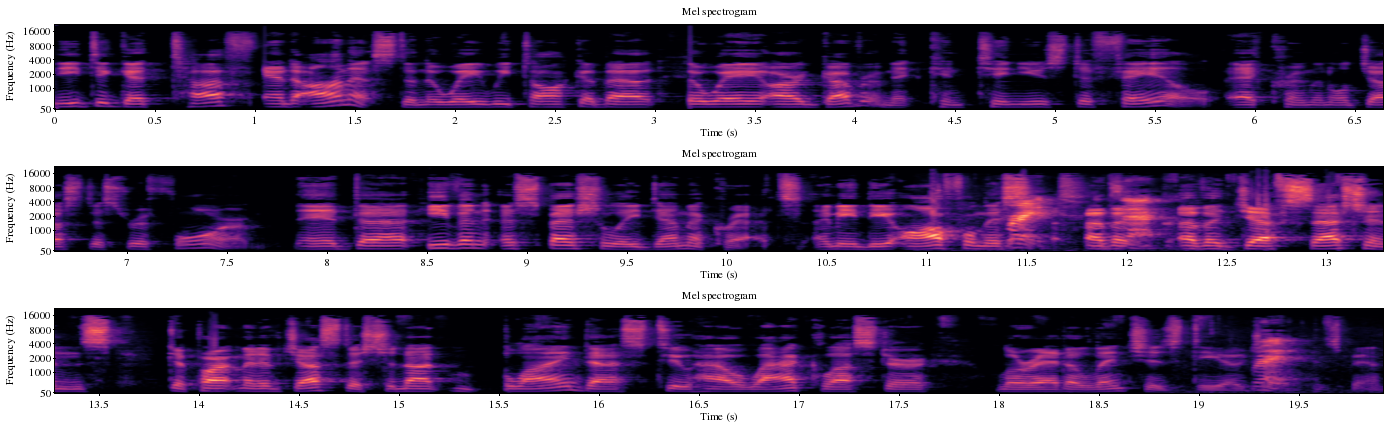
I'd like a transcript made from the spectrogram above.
need to get tough and honest in the way we talk about the way our government continues to fail at criminal justice reform. And uh, even especially Democrats. I mean, the awfulness right, of, exactly. a, of a Jeff Sessions Department of Justice should not blind us to how lackluster Loretta Lynch's DOJ right. has been.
